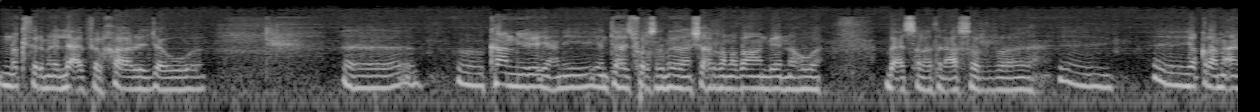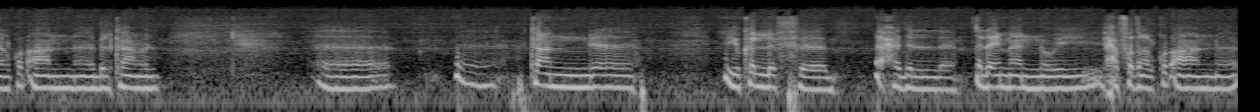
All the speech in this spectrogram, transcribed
نكثر من اللعب في الخارج أو كان يعني ينتهز فرصة مثلا شهر رمضان بأنه هو بعد صلاة العصر يقرأ معنا القرآن بالكامل. كان يكلف أحد الأئمة أنه يحفظنا القرآن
